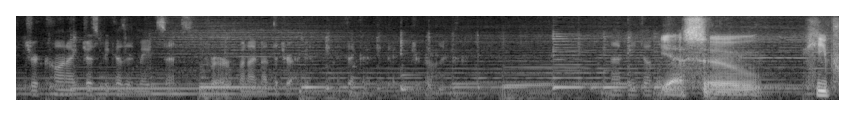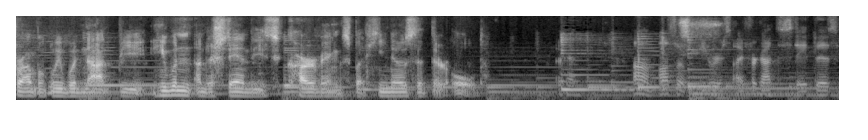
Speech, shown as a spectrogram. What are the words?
I think I did Draconic just because it made sense for when I met the dragon. I think I picked Draconic. Yeah, so he probably would not be. He wouldn't understand these carvings, but he knows that they're old. Okay. Um, also, viewers, I forgot to state this.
